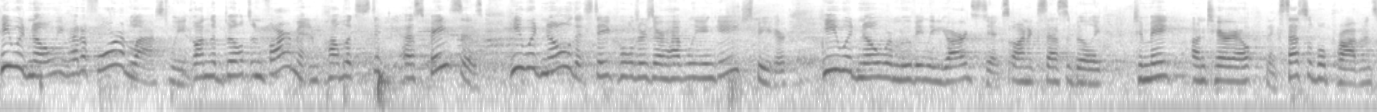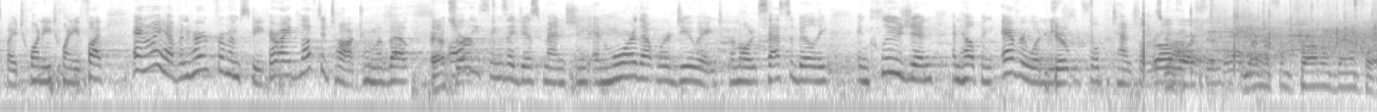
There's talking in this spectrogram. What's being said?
He would know we had a forum last week on the built environment and public uh, spaces. He would know that stakeholders are heavily engaged, Speaker. He would know we're moving the yardsticks on accessibility to make Ontario an accessible province by 2025. And I haven't heard from him, Speaker. I'd love to talk to him about all these things I just mentioned and more that we're doing to promote accessibility, inclusion, and helping everyone reach you. their full potential in this Good province. question. The member from Toronto Danforth.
